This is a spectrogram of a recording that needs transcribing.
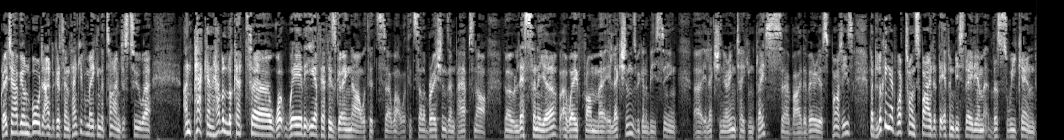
Great to have you on board, Advocate, and thank you for making the time just to uh, unpack and have a look at uh, what where the EFF is going now with its uh, well with its celebrations and perhaps now you know, less than a year away from uh, elections. We're going to be seeing uh, electioneering taking place uh, by the various parties. But looking at what transpired at the FNB stadium this weekend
